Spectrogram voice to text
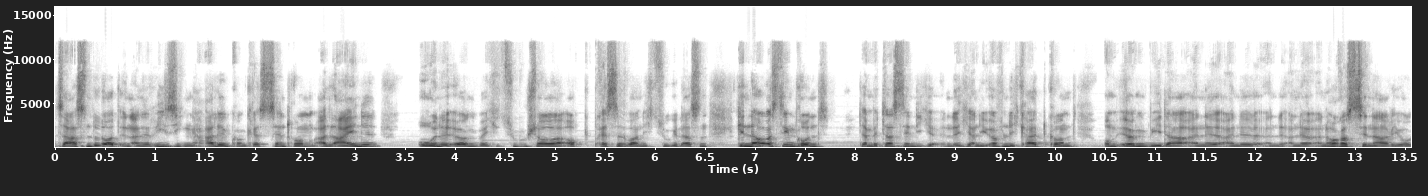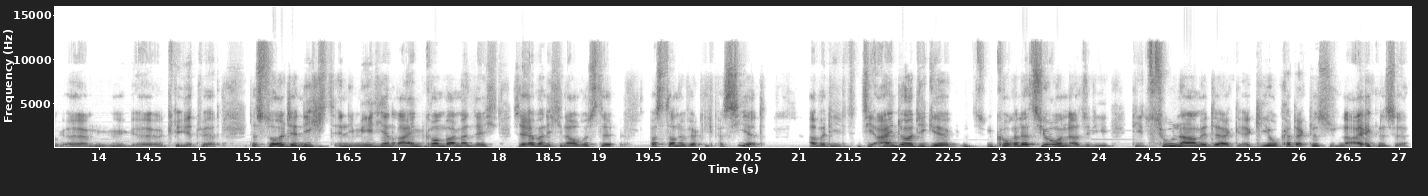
saßen dort in einer riesigen Halle im Kongresszentrum alleine, ohne irgendwelche Zuschauer. Auch Presse war nicht zugelassen. Genau aus dem Grund, damit das nicht, nicht an die Öffentlichkeit kommt, um irgendwie da eine, eine, eine, ein Horrorszenario ähm, äh, kreiert wird. Das sollte nicht in die Medien reinkommen, weil man nicht, selber nicht genau wusste, was da nur wirklich passiert. Aber die, die eindeutige Korrelation, also die, die Zunahme der geokataklystischen Ereignisse,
